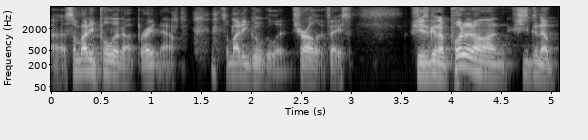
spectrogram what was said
Uh, somebody pull it up right now. Somebody Google it. Charlotte face. She's going to put it on. She's going to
